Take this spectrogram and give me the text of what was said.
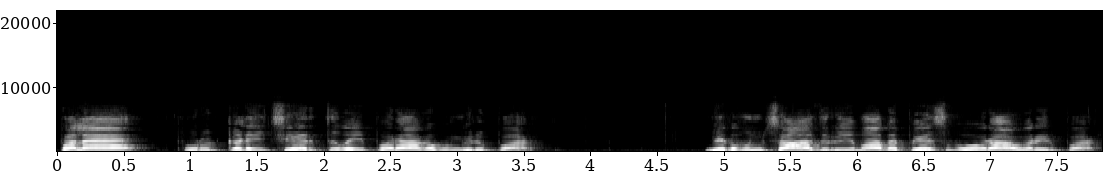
பல பொருட்களை சேர்த்து வைப்பவராகவும் இருப்பார். மிகவும் சாதுரியமாக பேசுபவராக அவர் இருப்பார்.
